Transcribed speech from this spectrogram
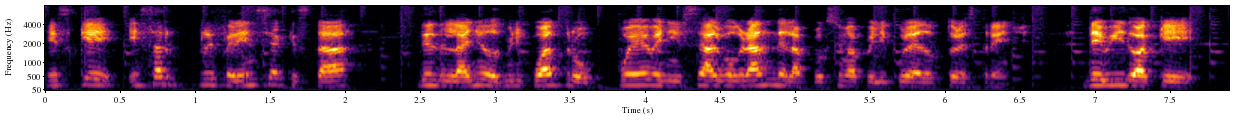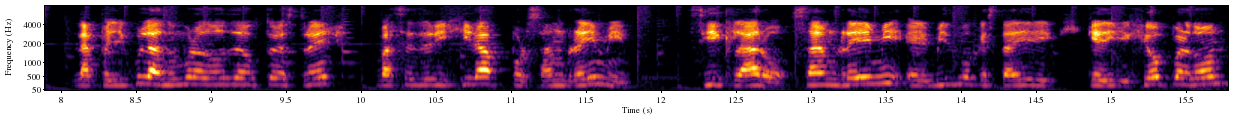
es que esa referencia que está desde el año 2004 puede venirse algo grande en la próxima película de Doctor Strange. Debido a que la película número 2 de Doctor Strange va a ser dirigida por Sam Raimi. Sí, claro, Sam Raimi, el mismo que, está que dirigió perdón,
